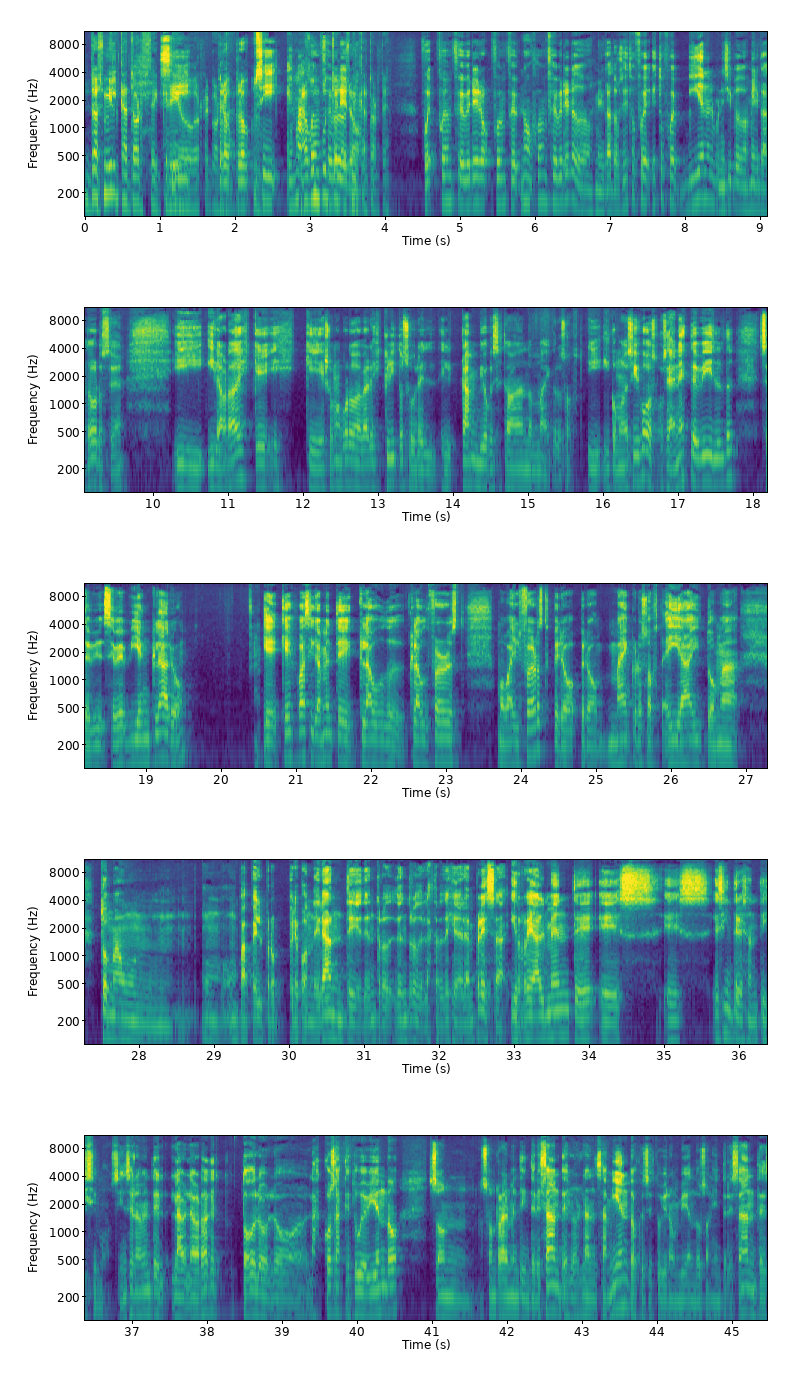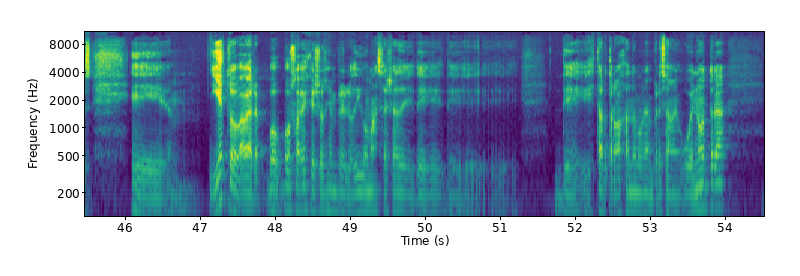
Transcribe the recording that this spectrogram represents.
2014, creo recordar. Pero, sí, es más, fue en febrero. 2014. Fue, fue en febrero, fue en no, fue en febrero de 2014. Esto fue, esto fue bien al principio de 2014. Y, y la verdad es que, es que yo me acuerdo de haber escrito sobre el, cambio que se estaba dando en Microsoft. Y, como decís vos, o sea, en este build se, se ve bien claro que, es básicamente cloud, cloud first, mobile first, pero, pero Microsoft AI toma toma un, papel preponderante dentro, dentro de la estrategia de la empresa y realmente es, es, interesantísimo. Sinceramente, la, verdad que todas las cosas que estuve viendo son, son realmente interesantes, los lanzamientos que se estuvieron viendo son interesantes. Eh, y esto, a ver, vos, sabés que yo siempre lo digo más allá de, de estar trabajando en una empresa o en otra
